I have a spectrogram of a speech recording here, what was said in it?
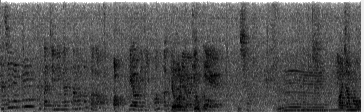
初めて形になったのがこのあ。料理にポンと料理のポンとっていう商品うーん。あじゃあもう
